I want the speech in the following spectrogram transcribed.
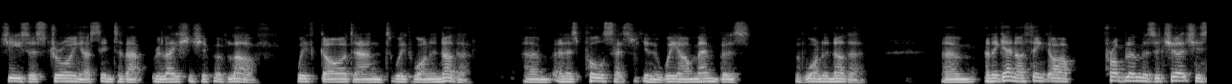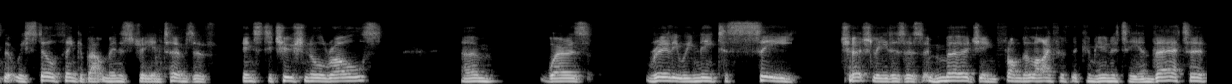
Jesus drawing us into that relationship of love with God and with one another. Um, and as Paul says, you know, we are members of one another. Um, and again, I think our problem as a church is that we still think about ministry in terms of institutional roles, um, whereas really we need to see church leaders as emerging from the life of the community and there to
